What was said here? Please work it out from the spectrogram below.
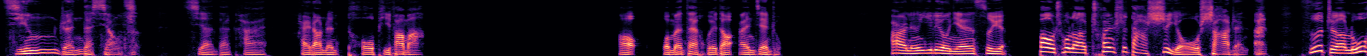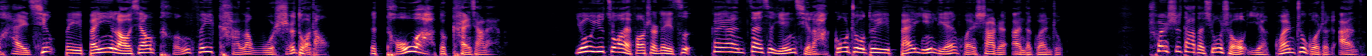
惊人的相似。现在看还让人头皮发麻。我们再回到案件中。二零一六年四月，爆出了川师大室友杀人案，死者卢海清被白银老乡腾飞砍了五十多刀，这头啊都砍下来了。由于作案方式类似，该案再次引起了公众对白银连环杀人案的关注。川师大的凶手也关注过这个案子，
